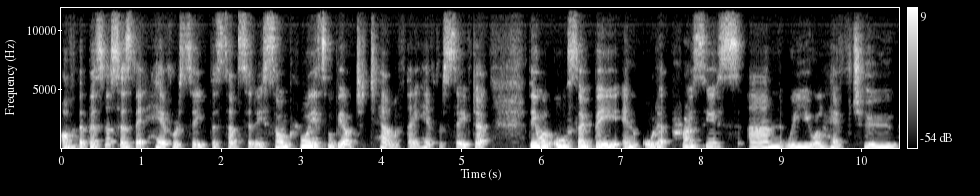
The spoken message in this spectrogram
of the businesses that have received the subsidy. So employees will be able to tell if they have received it. There will also be an audit process um, where you will have to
